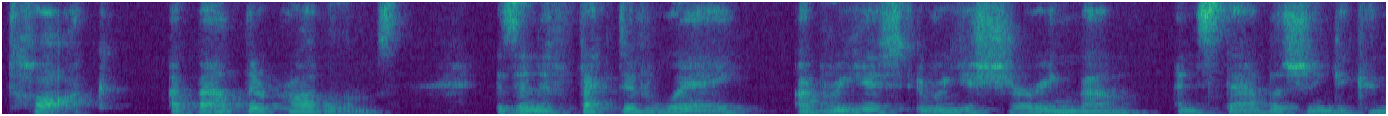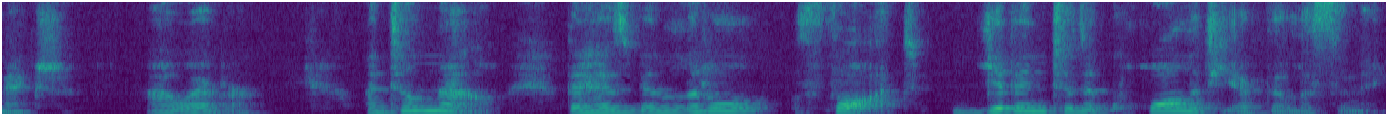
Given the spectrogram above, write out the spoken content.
talk about their problems is an effective way of reassuring them and establishing a connection. However, until now, there has been little thought given to the quality of the listening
